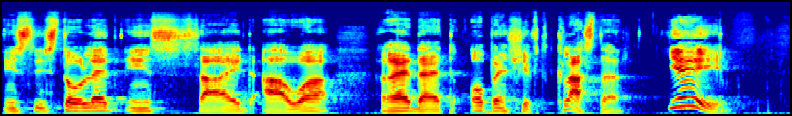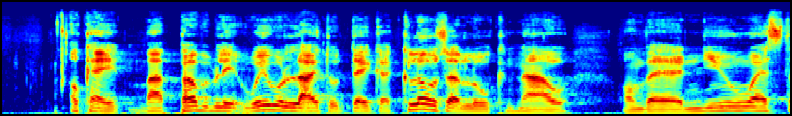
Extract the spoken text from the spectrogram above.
is installed inside our Red Hat OpenShift cluster. Yay! Okay, but probably we would like to take a closer look now on the newest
